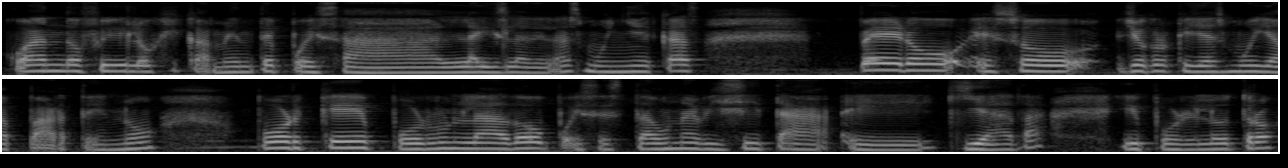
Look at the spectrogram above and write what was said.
cuando fui lógicamente pues a la isla de las muñecas, pero eso yo creo que ya es muy aparte, ¿no? Porque por un lado pues está una visita eh, guiada y por el otro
